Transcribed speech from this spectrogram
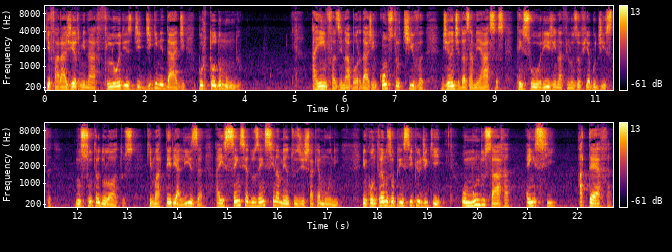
que fará germinar flores de dignidade por todo o mundo. A ênfase na abordagem construtiva diante das ameaças tem sua origem na filosofia budista, no Sutra do Lótus, que materializa a essência dos ensinamentos de Shakyamuni. Encontramos o princípio de que o mundo sarra é em si a terra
